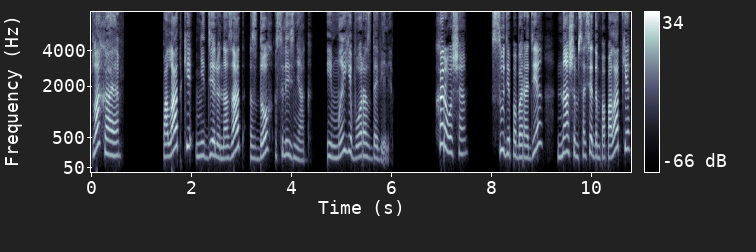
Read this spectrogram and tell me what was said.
Плохая. Палатки неделю назад сдох слизняк, и мы его раздавили. Хорошая. Судя по бороде, нашим соседом по палатке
